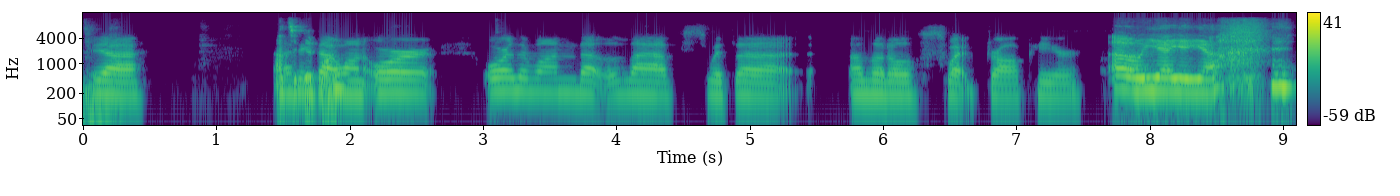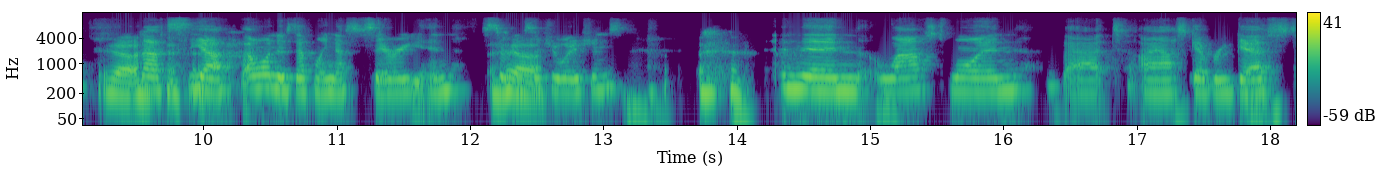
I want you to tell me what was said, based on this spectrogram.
Yeah, that's I think good that one. one. or or the one that laughs with a a little sweat drop here. Oh yeah, yeah, yeah. Yeah, that's yeah, that one is definitely necessary in certain Yeah. situations. And then last one that I ask every guest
